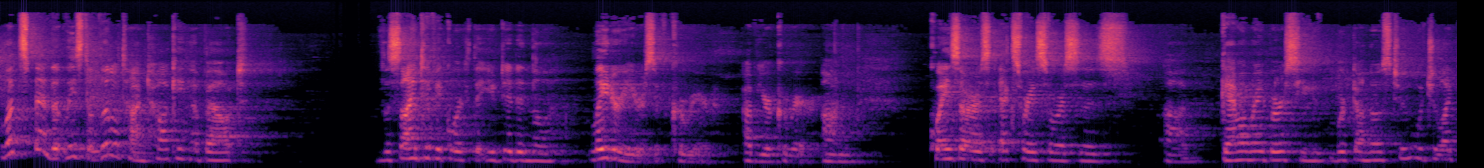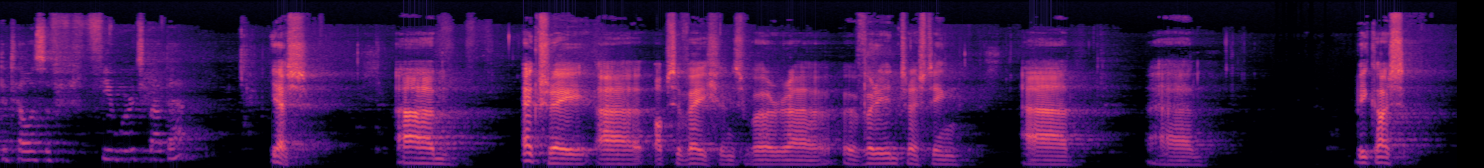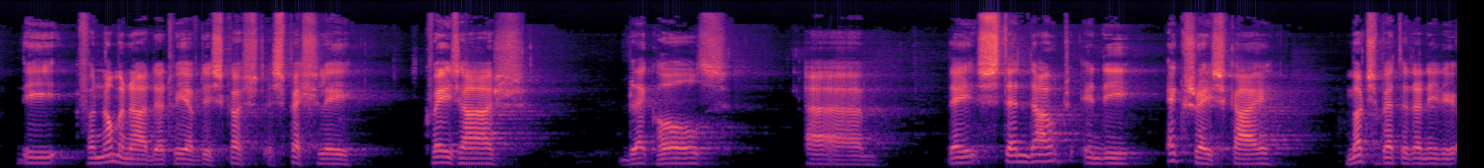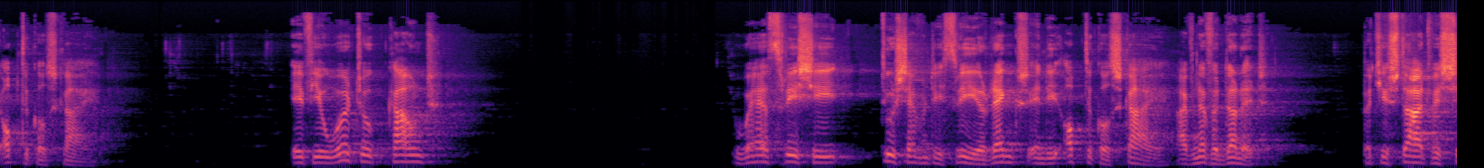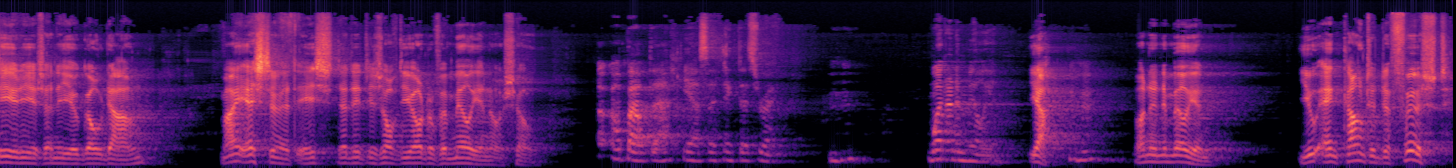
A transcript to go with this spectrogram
Let's spend at least a little time talking about the scientific work that you did in the later years of career of your career on quasars, X-ray sources, uh, gamma ray bursts. You worked on those too. Would you like to tell us a few words about that? Yes. Um, X-ray uh, observations were, uh, very interesting uh, um, because the phenomena that we have discussed, especially quasars, black holes, um, they stand out in the X ray sky much better than in the optical sky. If you were to count where 3C 273 ranks in the optical sky, I've never done it, but you start with Sirius and then you go down. My estimate is that it is of the order of a million or so. About that, yes, I think that's right. Mm-hmm. One in a million. Yeah, mm-hmm. one in a million. You encountered the first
